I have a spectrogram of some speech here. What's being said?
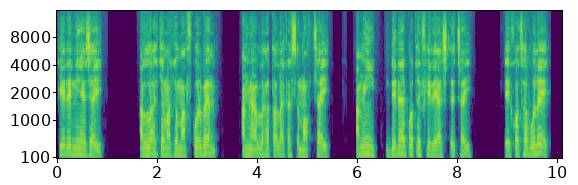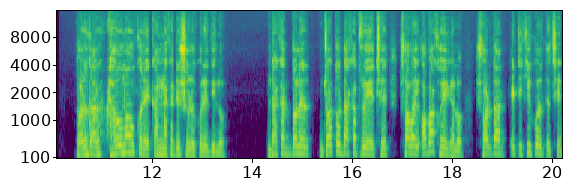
কেড়ে নিয়ে যাই। আল্লাহ কি আমাকে মাফ করবেন? আমি আল্লাহ তাআলার কাছে মাফ চাই। আমি দিনের পথে ফিরে আসতে চাই। এ কথা বলে সর্দার হাউমাউ করে কান্নাকাটি শুরু করে দিল। ডাকাত দলের যত ডাকাত রয়েছে, সবাই অবাক হয়ে গেল, সর্দার এটি কি করতেছে?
